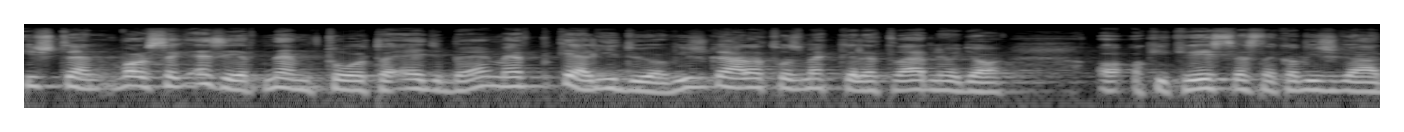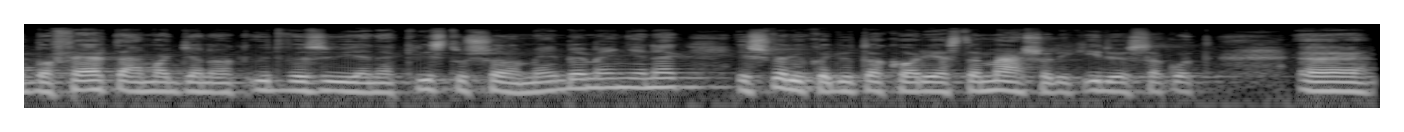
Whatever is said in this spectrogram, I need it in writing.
Isten valószínűleg ezért nem tolta egybe, mert kell idő a vizsgálathoz, meg kellett várni, hogy a, a, akik részt vesznek a vizsgálatba, feltámadjanak, üdvözüljenek, Krisztussal a mennybe menjenek, és velük együtt akarja ezt a második időszakot e,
